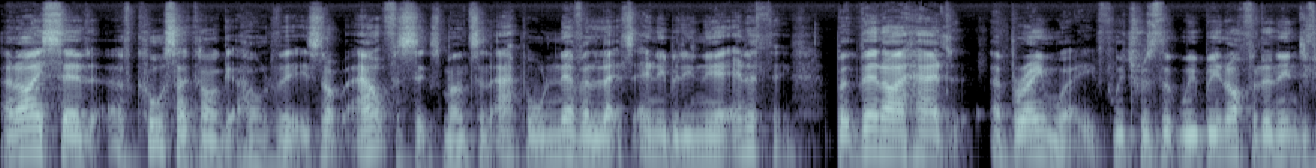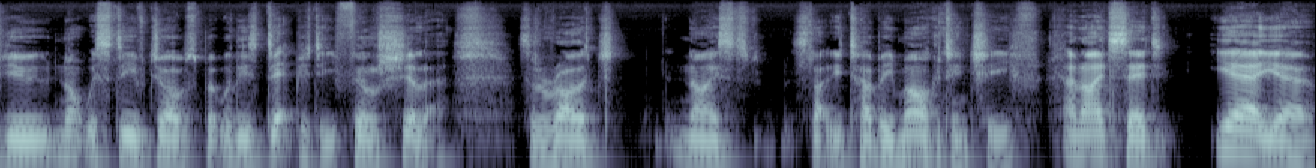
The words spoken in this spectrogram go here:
And I said, Of course I can't get hold of it. It's not out for six months, and Apple never lets anybody near anything. But then I had a brainwave, which was that we'd been offered an interview not with Steve Jobs, but with his deputy, Phil Schiller, sort of rather nice, slightly tubby marketing chief. And I'd said, Yeah, yeah,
